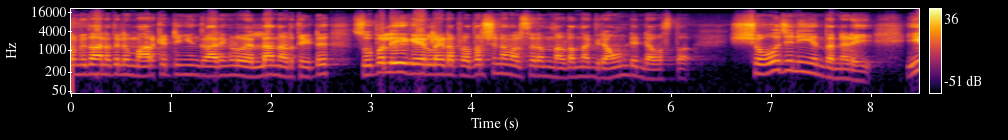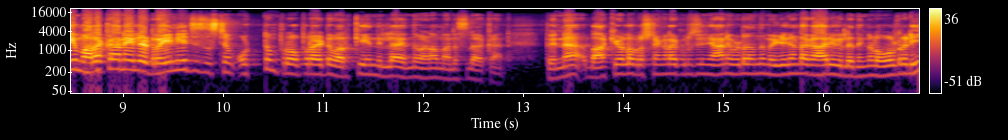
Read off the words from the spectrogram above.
സംവിധാനത്തിലും മാർക്കറ്റിങ്ങും കാര്യങ്ങളും എല്ലാം നടത്തിയിട്ട് സൂപ്പർ ലീഗ് കേരളയുടെ പ്രദർശന മത്സരം നടന്ന ഗ്രൗണ്ടിന്റെ അവസ്ഥ ശോചനീയം തന്നെ ഈ മറക്കാനയിലെ ഡ്രെയിനേജ് സിസ്റ്റം ഒട്ടും പ്രോപ്പറായിട്ട് വർക്ക് ചെയ്യുന്നില്ല എന്ന് വേണം മനസ്സിലാക്കാൻ. പിന്നെ ബാക്കിയുള്ള പ്രശ്നങ്ങളെക്കുറിച്ച് ഞാൻ ഇവിടെ നിന്ന് മെഴുകേണ്ട കാര്യമില്ല. നിങ്ങൾ ഓൾറെഡി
